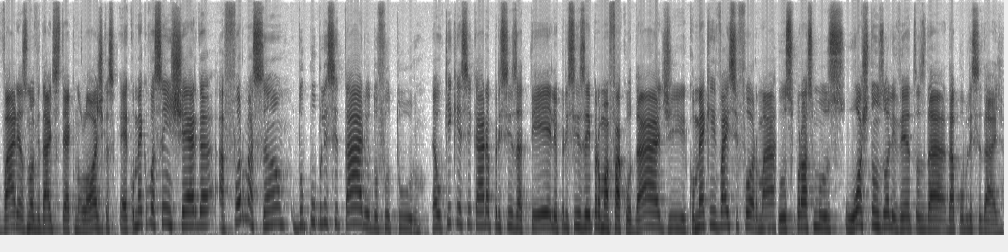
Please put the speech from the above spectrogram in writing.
várias novidades tecnológicas, é, como é que você enxerga a formação do publicitário do futuro? É, o que, que esse cara precisa ter? Ele precisa ir para uma faculdade? Como é que vai se formar os próximos Washingtons Olivetos da, da publicidade?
